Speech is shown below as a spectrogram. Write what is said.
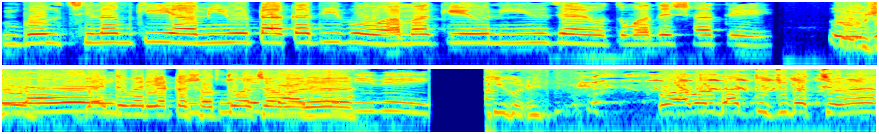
বলছিলাম কি আমিও টাকা দিব আমাকেও নিয়ে যাও তোমাদের সাথে। যাইতে পারি একটা সত্য আছে আমার হ্যাঁ। ও আবার দায়িত্ব চুদাচ্ছে হ্যাঁ?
